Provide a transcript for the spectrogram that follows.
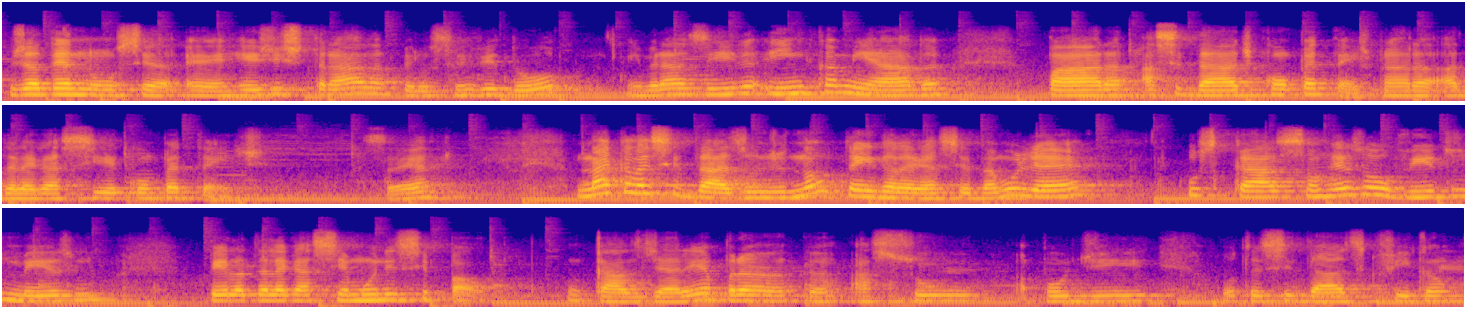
cuja denúncia é registrada pelo servidor em Brasília e encaminhada para a cidade competente, para a delegacia competente, certo? Naquelas cidades onde não tem delegacia da mulher, os casos são resolvidos mesmo pela delegacia municipal. No caso de Areia Branca, Açu, Apodi, outras cidades que ficam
